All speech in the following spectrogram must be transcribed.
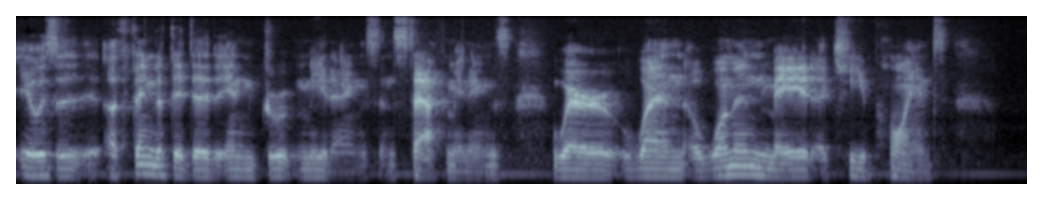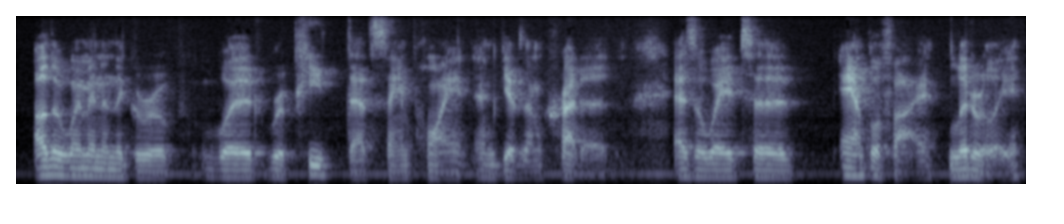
it was a, a thing that they did in group meetings and staff meetings where when a woman made a key point, other women in the group would repeat that same point and give them credit as a way to amplify, literally,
